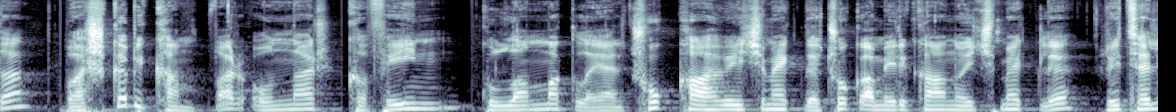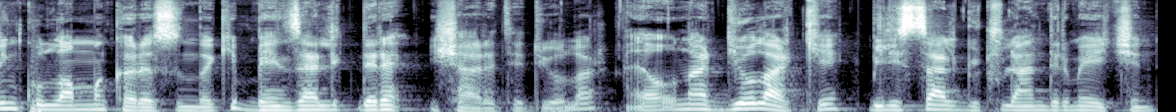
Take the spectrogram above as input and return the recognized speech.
yandan başka bir kamp var. Onlar kafein kullanmakla yani çok kahve içmekle, çok americano içmekle Ritalin kullanmak arasındaki benzerliklere işaret ediyorlar. E, onlar diyorlar ki bilişsel güçlendirme için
